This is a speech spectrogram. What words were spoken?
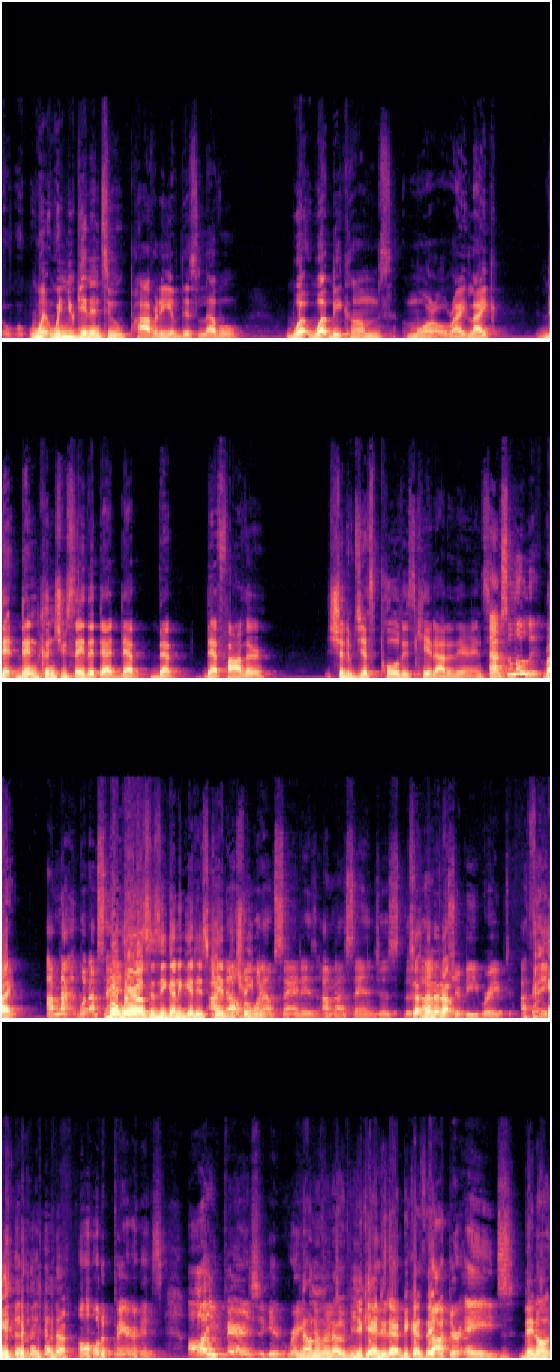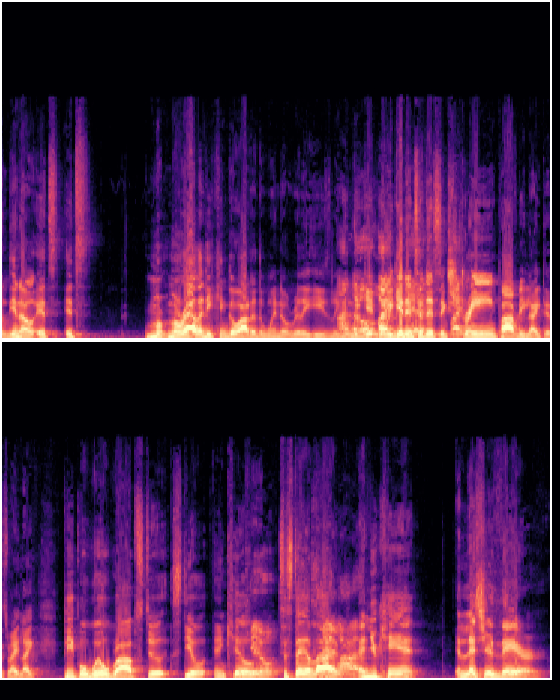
when when you get into poverty of this level, what what becomes moral, right? Like then then couldn't you say that that that that that father should have just pulled his kid out of there and said, Absolutely. right? I'm not. What I'm saying. But where else is he going to get his I kid know, the but treatment? what I'm saying is, I'm not saying just the So, no, doctor no, no. should be raped. I think that all the parents, all you parents should get raped. No, no, no, no. your You can't do that because they- Doctor AIDS. they don't you know it's it's m- morality can go out of the window really easily when know, we get when we like, get into yeah, this like- extreme poverty like this right like people will rob steal steal and kill, Kill to stay to stay alive. alive. and you can't unless you're there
